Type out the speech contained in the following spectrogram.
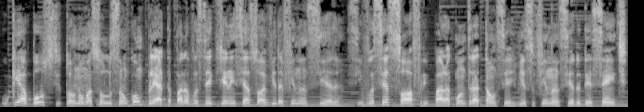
O Guia Bolso se tornou uma solução completa para você que gerenciar sua vida financeira. Se você sofre para contratar um serviço financeiro decente,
